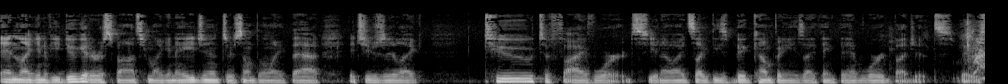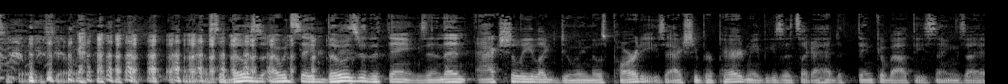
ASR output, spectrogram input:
And like, and if you do get a response from like an agent or something like that, it's usually like, two to five words. You know, it's like these big companies. I think they have word budgets basically. So, yeah, so those, I would say those are the things. And then actually like doing those parties actually prepared me because it's like I had to think about these things. I,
